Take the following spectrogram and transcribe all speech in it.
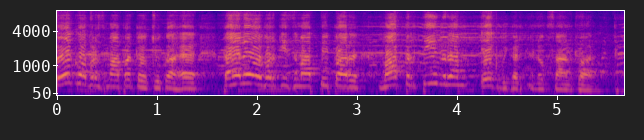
एक ओवर समाप्त हो चुका है। पहले ओवर की समाप्ति पर मात्र तीन रन, एक विकेट के नुकसान पर।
